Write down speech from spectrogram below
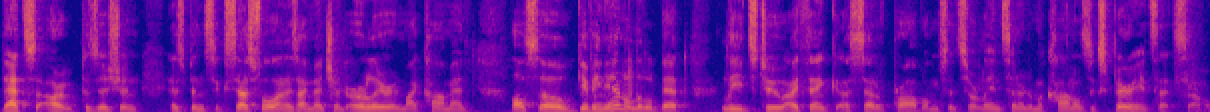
that's our position has been successful. And as I mentioned earlier in my comment, also giving in a little bit leads to, I think, a set of problems. And certainly in Senator McConnell's experience, that's so.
